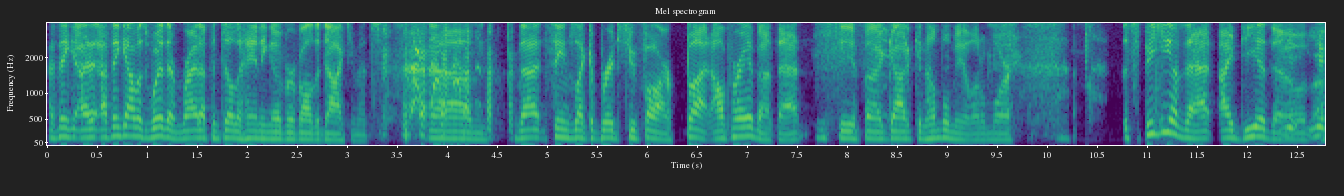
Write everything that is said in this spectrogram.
I think I, I, think I was with him right up until the handing over of all the documents. Um, that seems like a bridge too far, but I'll pray about that and see if uh, God can humble me a little more. Speaking of that idea, though, you, you,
